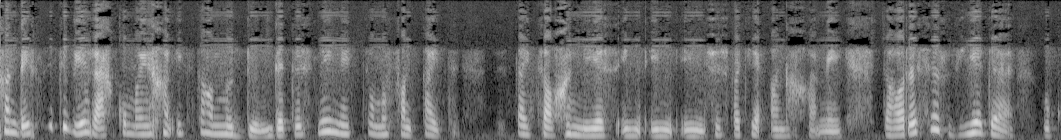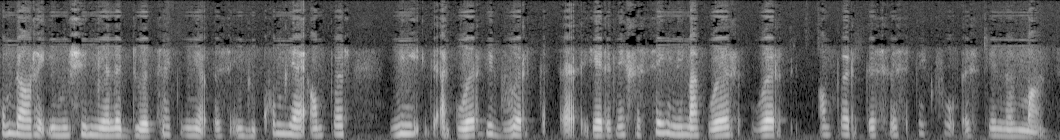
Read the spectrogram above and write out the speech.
gaan definitief weer regkom, maar jy gaan iets daaraan moet doen. Dit is nie net sommer van tyd tyd sal genees en en en soos wat jy aangaan nie. Daar is 'n rede hoekom daar 'n emosionele doodsheid in jou is en hoekom jy amper nie ek hoor die woord uh, jy het dit nie gesê nie, maar ek hoor hoor amper disrespekvol is teenoor mans.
